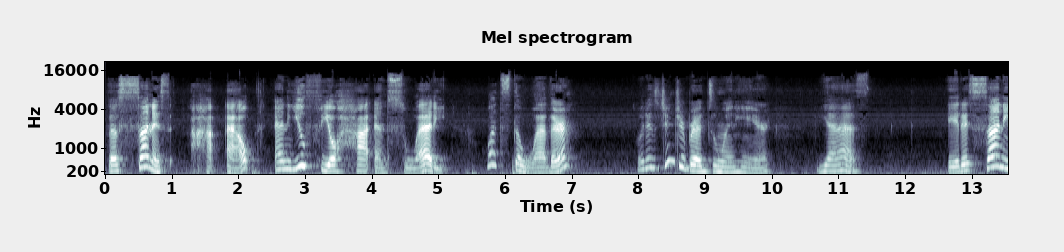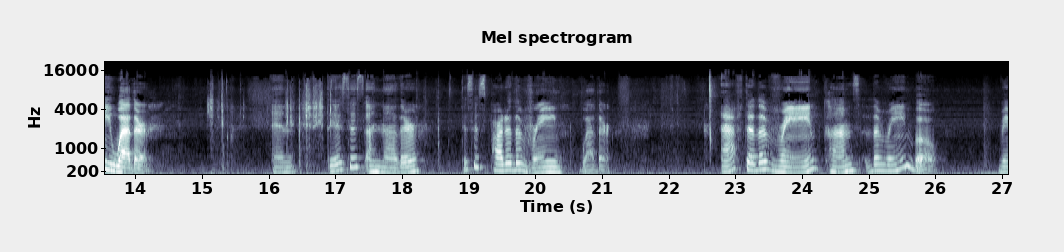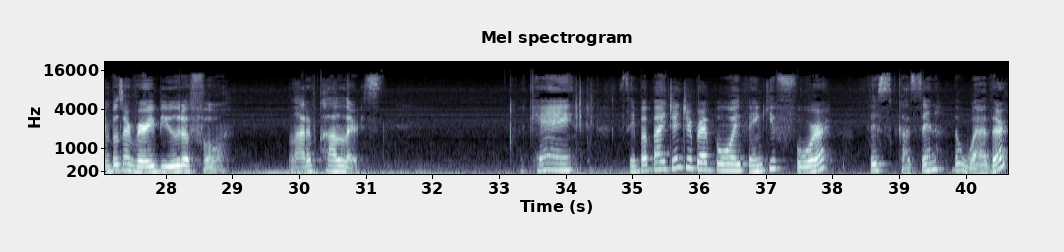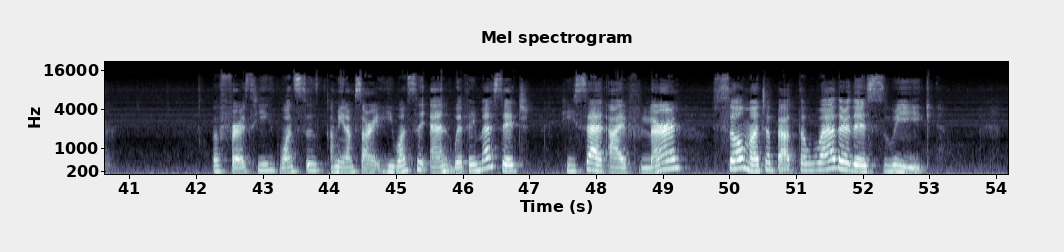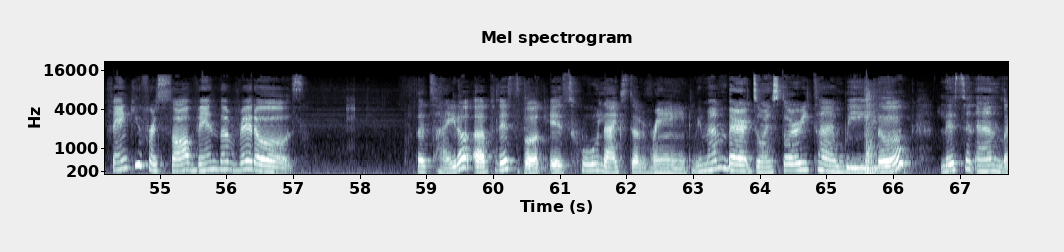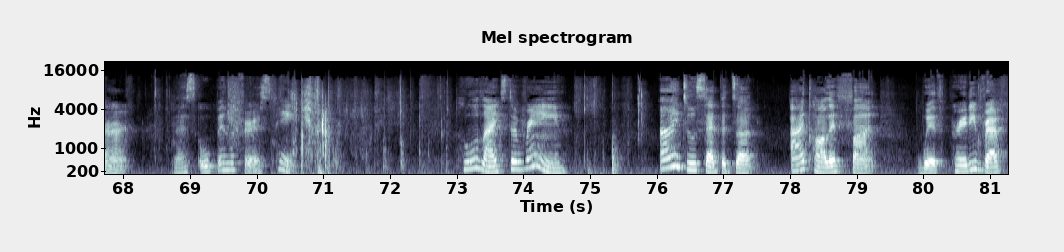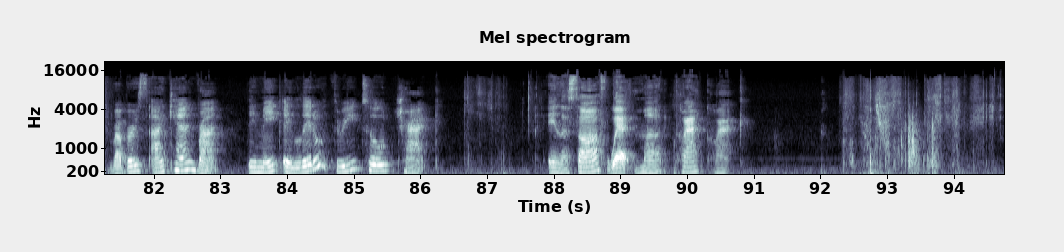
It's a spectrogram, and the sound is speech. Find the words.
The sun is out and you feel hot and sweaty. What's the weather? What is Gingerbread doing here? Yes, it is sunny weather. And this is another, this is part of the rain weather. After the rain comes the rainbow. Rainbows are very beautiful. A lot of colors. Okay. Say bye-bye, gingerbread boy. Thank you for discussing the weather. But first, he wants to, I mean, I'm sorry, he wants to end with a message. He said, I've learned so much about the weather this week. Thank you for solving the riddles. The title of this book is Who Likes the Rain? Remember, during story time, we look, listen, and learn. Let's open the first page. Who likes the rain? I do, said the duck. I call it fun. With pretty red rubbers, I can run. They make a little three-toed track in the soft, wet mud. Quack, quack.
